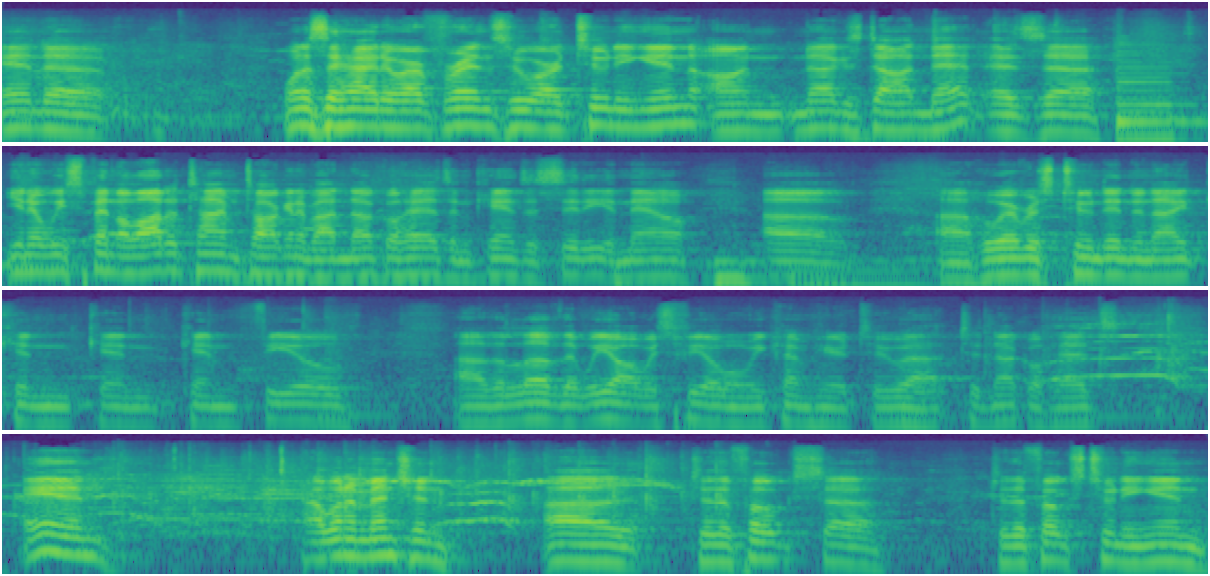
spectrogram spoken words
And uh, want to say hi to our friends who are tuning in on nugs.net as uh, you know we spend a lot of time talking about knuckleheads in kansas city and now uh, uh, whoever's tuned in tonight can can can feel uh, the love that we always feel when we come here to uh, to knuckleheads and i want to mention uh, to the folks to the folks tuning in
